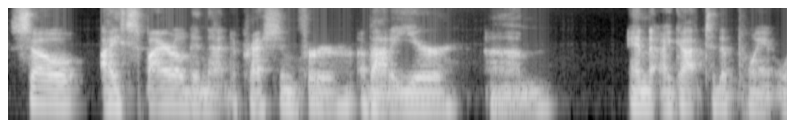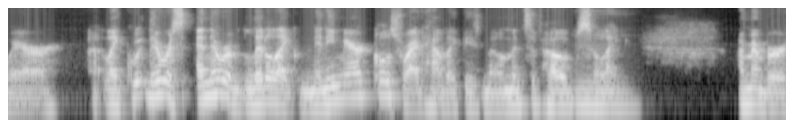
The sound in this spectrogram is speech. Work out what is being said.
so I spiraled in that depression for about a year, um, and I got to the point where, like, there was, and there were little like mini miracles where I'd have like these moments of hope. Mm. So like. I remember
